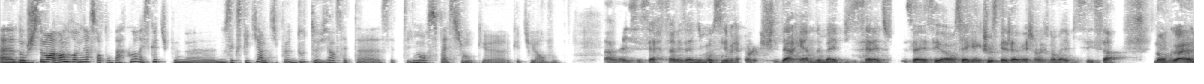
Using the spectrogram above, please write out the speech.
donc justement, avant de revenir sur ton parcours, est-ce que tu peux me, nous expliquer un petit peu d'où te vient cette, cette immense passion que, que tu leur voues ah oui, c'est certain, les animaux, c'est vraiment le fil d'Ariane de ma vie. C'est vraiment, s'il y a quelque chose qui a jamais changé dans ma vie, c'est ça. Donc, euh,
